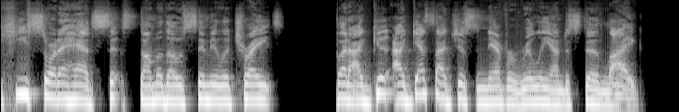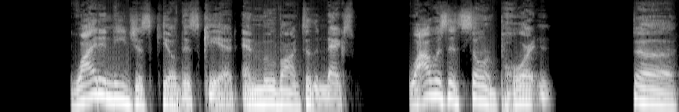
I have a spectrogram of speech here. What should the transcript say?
He sort of had some of those similar traits but i i guess i just never really understood like why didn't he just kill this kid and move on to the next one? Why was it so important to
